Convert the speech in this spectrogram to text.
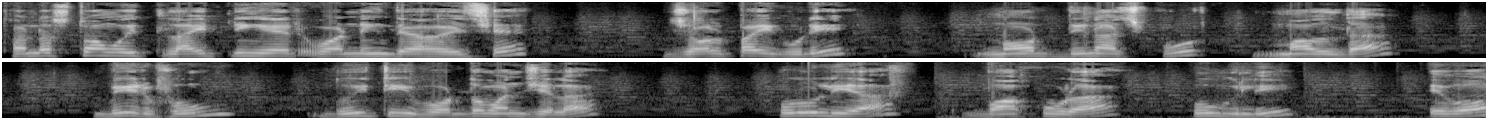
থান্ডারস্টর্ম উইথ লাইটনিংয়ের ওয়ার্নিং দেওয়া হয়েছে জলপাইগুড়ি নর্থ দিনাজপুর মালদা বীরভূম, দুইটি বর্ধমান জেলা, পুরুলিয়া, বাঁকুড়া, হুগলি এবং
